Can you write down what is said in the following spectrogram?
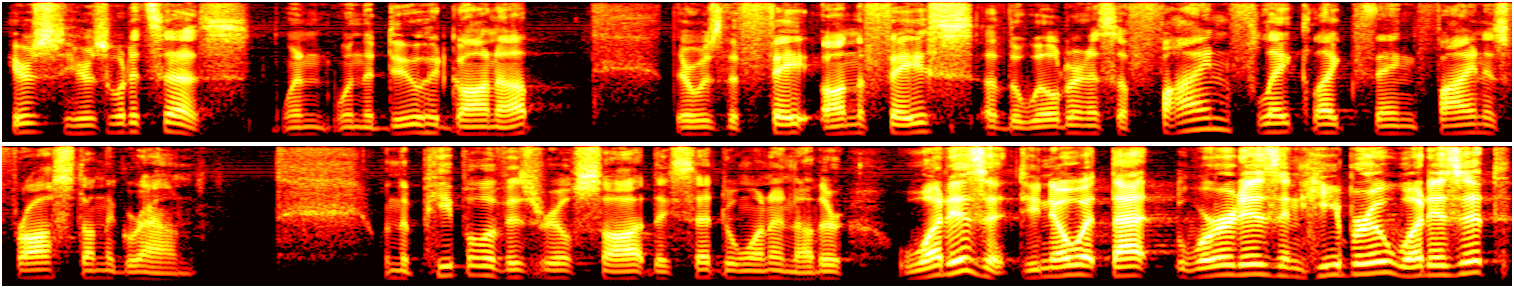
here's, here's what it says when, when the dew had gone up, there was the fa- on the face of the wilderness a fine flake like thing, fine as frost on the ground. When the people of Israel saw it, they said to one another, What is it? Do you know what that word is in Hebrew? What is it?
